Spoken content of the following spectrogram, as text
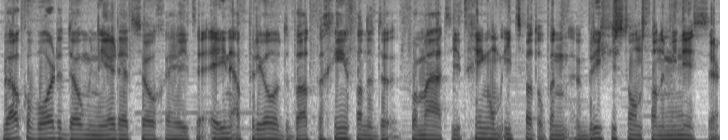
Welke woorden domineerden het zogeheten 1 april debat... begin van de, de, formatie? Het ging om iets wat op een, een, briefje stond van de minister...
